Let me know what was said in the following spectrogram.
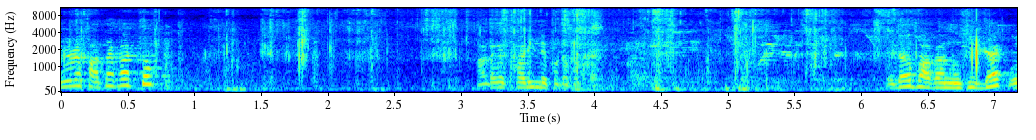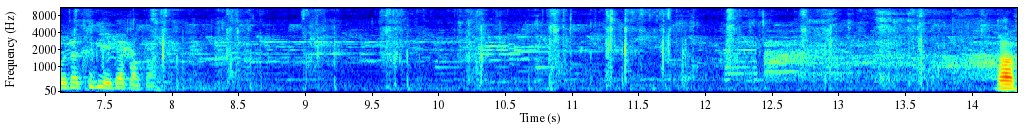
রাজুটা পাতা কাটতো। আটাকে ছাড়িলে ফটাফট। এটাও পাকা নসির দেখ, ওইটার থেকে এটা পাকা। ধর।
